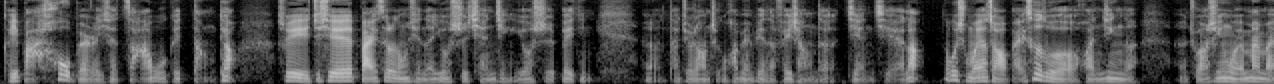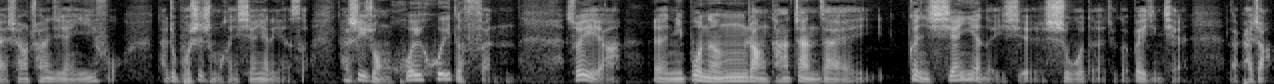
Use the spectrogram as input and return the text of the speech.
可以把后边的一些杂物给挡掉。所以这些白色的东西呢，又是前景又是背景，呃，它就让整个画面变得非常的简洁了。那为什么要找白色做环境呢？呃，主要是因为麦麦身上穿的这件衣服，它就不是什么很鲜艳的颜色，它是一种灰灰的粉，所以啊，呃，你不能让它站在更鲜艳的一些事物的这个背景前来拍照，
